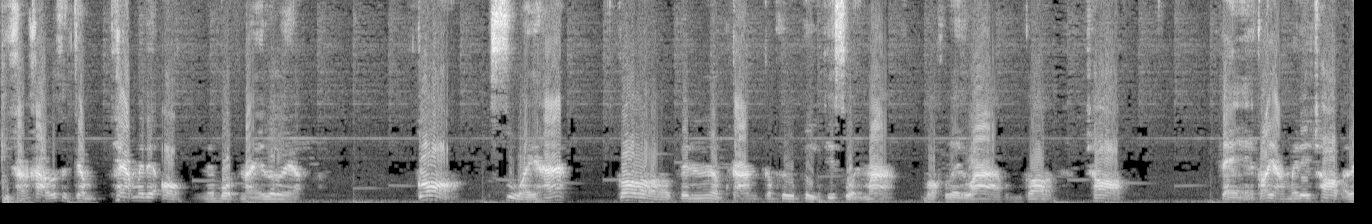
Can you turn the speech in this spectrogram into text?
ปีกค้างคาวรู้สึกจะแทบไม่ได้ออกในบทไหนเลยอะ่ะ ก็สวยฮะ ก็เป็นแบบการกระพือปีกที่สวยมาก บอกเลยว่าผมก็ชอบ แต่ก็ยังไม่ได้ชอบอะไร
